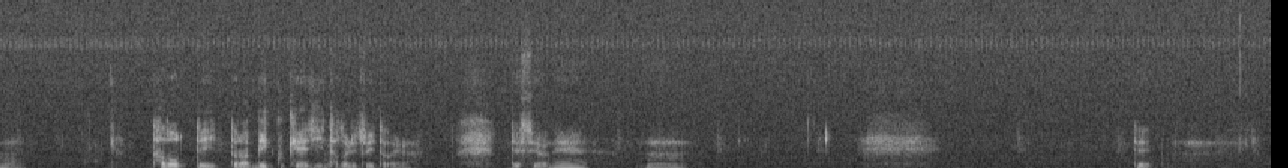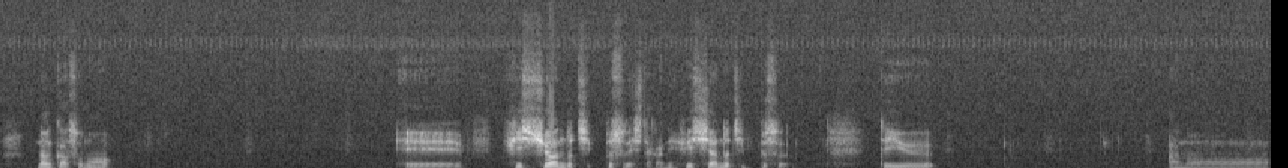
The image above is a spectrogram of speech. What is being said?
うん。辿っていったらビッグ刑事にたどり着いたという。ですよね。うん。で、なんかその、えー、フィッシュチップスでしたかね。フィッシュチップスっていう、あの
